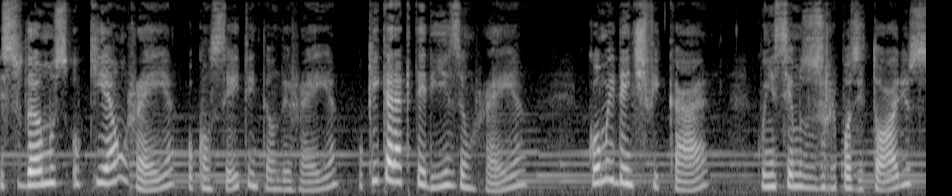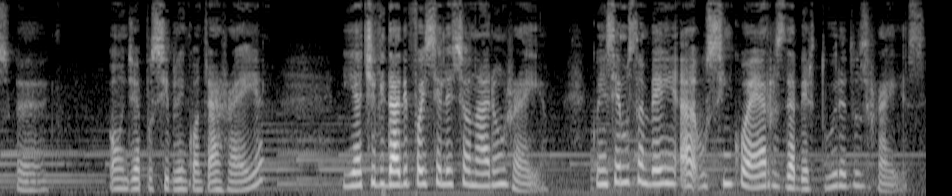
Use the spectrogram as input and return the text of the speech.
estudamos o que é um REA, o conceito então de REA, o que caracteriza um REA, como identificar, conhecemos os repositórios eh, onde é possível encontrar REA, e a atividade foi selecionar um REA. Conhecemos também ah, os cinco R's da abertura dos REAs.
